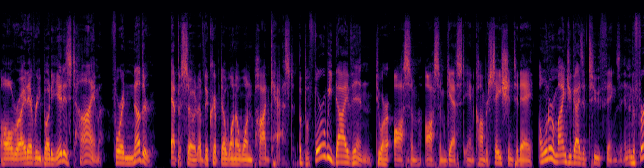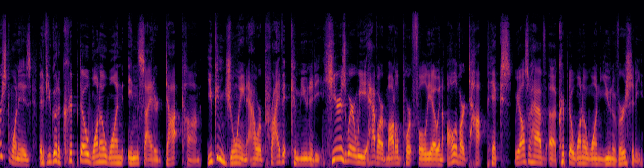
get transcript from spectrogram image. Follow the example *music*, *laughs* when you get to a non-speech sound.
All right, everybody, it is time for another episode of the Crypto 101 podcast. But before we dive in to our awesome, awesome guest and conversation today, I want to remind you guys of two things. And the first one is that if you go to crypto101insider.com, you can join our private community. Here's where we have our model portfolio and all of our top picks. We also have uh, Crypto 101 University,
